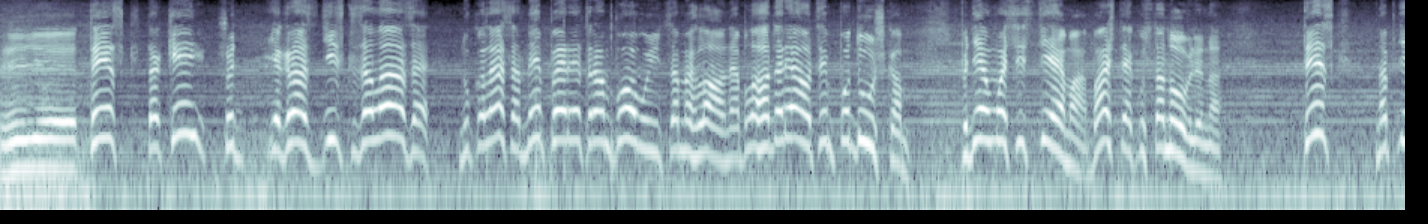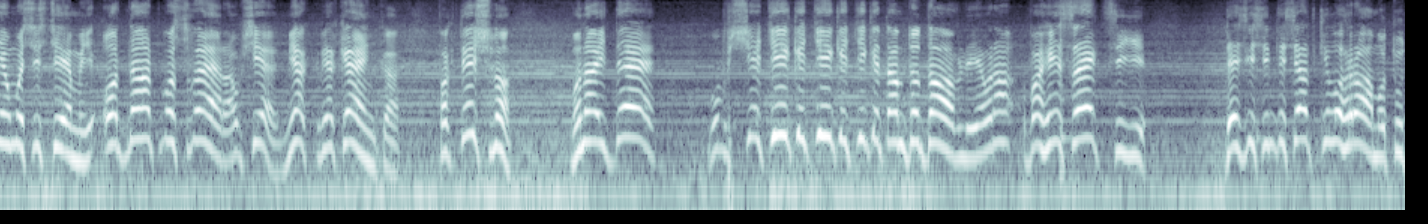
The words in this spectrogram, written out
Е, Тиск такий, що якраз диск залазить, ну колеса не перетрамбовують саме головне. Благодаря оцим подушкам. Пневмосистема, бачите, як установлена. Тиск на пневмосистемі одна атмосфера, взагалі м'як, м'якенька. Фактично вона йде, тільки-тільки-тільки там додавлює. Вона ваги секції десь 80 кг тут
